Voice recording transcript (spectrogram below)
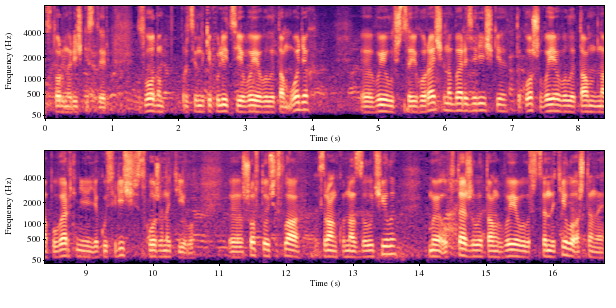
в сторону річки Стирь. Згодом працівники поліції виявили там одяг, виявили, що це його речі на березі річки. Також виявили там на поверхні якусь річ, схожа на тіло. Е, 6 числа зранку нас залучили. Ми обстежили там, виявили, що це не тіло, а штани.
